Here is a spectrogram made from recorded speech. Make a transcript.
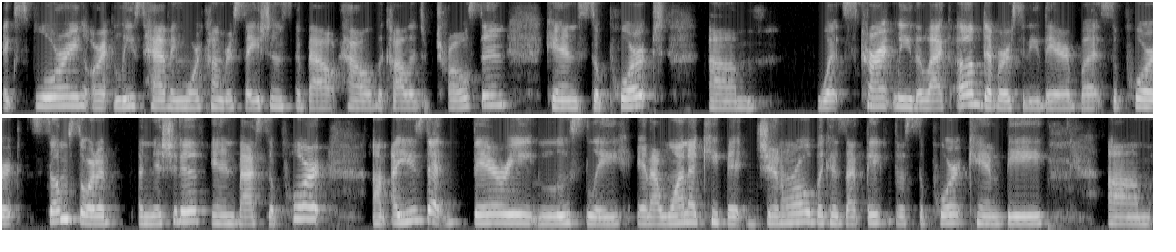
exploring or at least having more conversations about how the College of Charleston can support um, what's currently the lack of diversity there, but support some sort of initiative. And by support, um, I use that very loosely and I want to keep it general because I think the support can be um,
